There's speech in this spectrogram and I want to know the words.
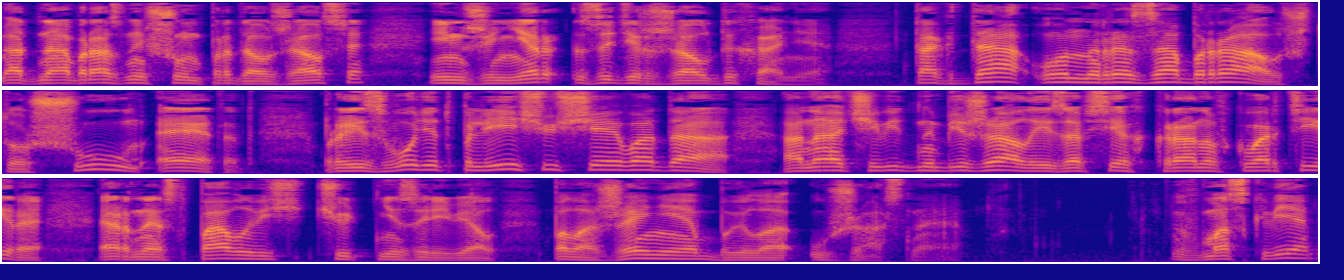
Однообразный шум продолжался, инженер задержал дыхание. Тогда он разобрал, что шум этот производит плещущая вода. Она, очевидно, бежала изо всех кранов квартиры. Эрнест Павлович чуть не заревел. Положение было ужасное. В Москве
